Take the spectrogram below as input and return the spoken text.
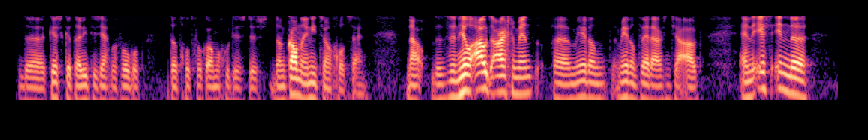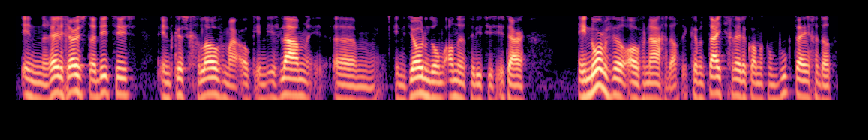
de christelijke traditie zegt bijvoorbeeld dat God volkomen goed is, dus dan kan er niet zo'n God zijn. Nou, dat is een heel oud argument, uh, meer, dan, meer dan 2000 jaar oud. En er is in de in religieuze tradities, in het christelijk geloof, maar ook in de islam, ehm, in het jodendom, andere tradities, is daar enorm veel over nagedacht. Ik heb een tijdje geleden kwam ik een boek tegen dat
